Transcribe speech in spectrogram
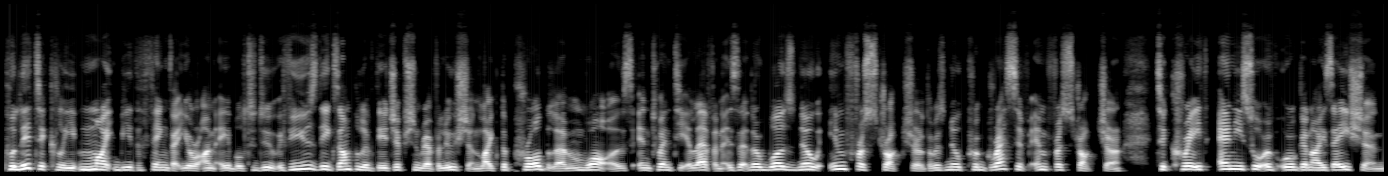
politically might be the thing that you're unable to do. If you use the example of the Egyptian revolution, like the problem was in 2011 is that there was no infrastructure, there was no progressive infrastructure to create any sort of organization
